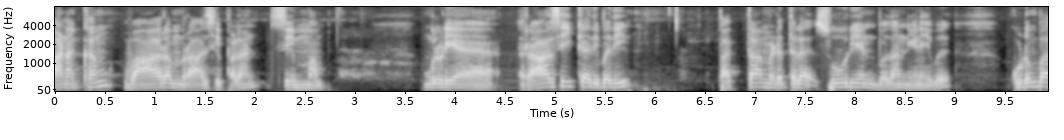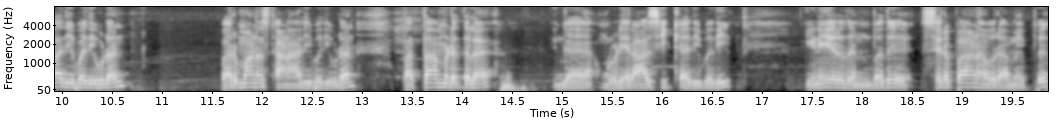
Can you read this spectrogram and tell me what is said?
வணக்கம் வாரம் ராசி பலன் சிம்மம். உங்களுடைய ராசிக்கு அதிபதி பத்தாம் இடத்துல சூரியன் புதன் இணைவு. குடும்பாதிபதியுடன் வருமான ஸ்தானாதிபதியுடன் பத்தாம் இடத்துல இங்கே உங்களுடைய ராசிக்கு அதிபதி இணையிறது என்பது சிறப்பான ஒரு அமைப்பு.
